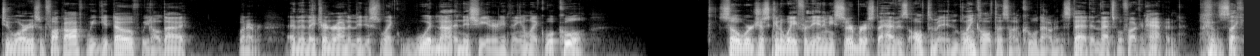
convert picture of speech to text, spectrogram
two warriors would fuck off, we'd get dove, we'd all die, whatever. And then they turn around and they just like would not initiate or anything. I'm like, well, cool. So we're just gonna wait for the enemy Cerberus to have his ultimate and blink ult us on cooldown instead, and that's what fucking happened. it's like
